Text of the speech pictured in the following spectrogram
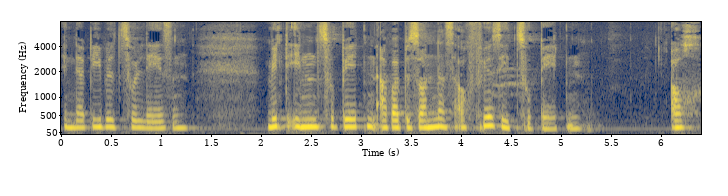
in der Bibel zu lesen, mit ihnen zu beten, aber besonders auch für sie zu beten. Auch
